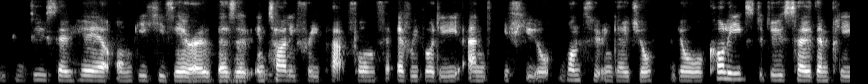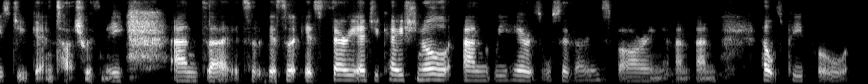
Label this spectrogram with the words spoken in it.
you can do so here on Giki Zero. There's an entirely free platform for everybody. And if you want to engage your, your colleagues to do so, then please do get in touch with me. And uh, it's, a, it's, a, it's very educational and we hear it's also very inspiring and, and helps people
